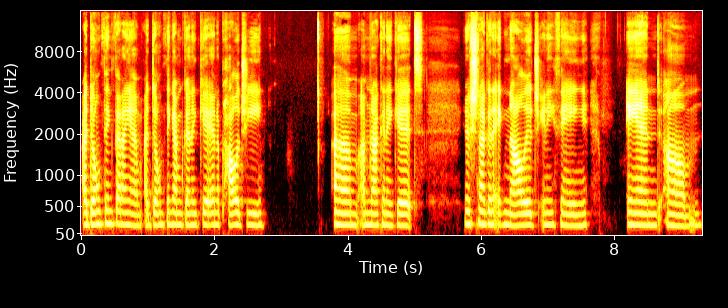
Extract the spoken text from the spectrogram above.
I don't think that I am. I don't think I'm gonna get an apology. Um, I'm not gonna get, you know, she's not gonna acknowledge anything. And um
